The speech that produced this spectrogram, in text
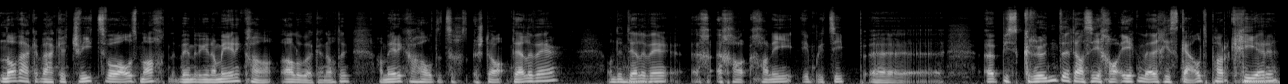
noch wegen, wegen der Schweiz, die alles macht, wenn wir in Amerika anschauen, oder? Amerika hält sich Staat Delaware und in mhm. Delaware kann, kann, ich im Prinzip äh, etwas gründen, dass ich irgendwelches Geld parkieren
